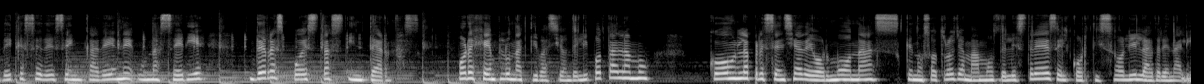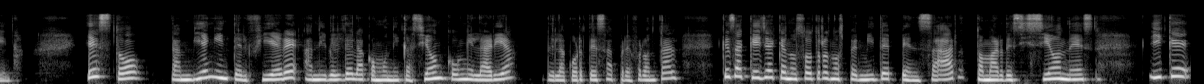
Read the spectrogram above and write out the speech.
de que se desencadene una serie de respuestas internas, por ejemplo, una activación del hipotálamo con la presencia de hormonas que nosotros llamamos del estrés, el cortisol y la adrenalina. Esto también interfiere a nivel de la comunicación con el área de la corteza prefrontal, que es aquella que a nosotros nos permite pensar, tomar decisiones y que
